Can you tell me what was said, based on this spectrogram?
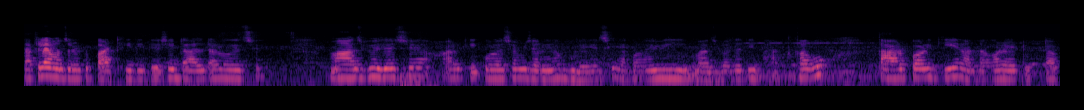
থাকলে আমার জন্য একটু পাঠিয়ে দিতে। সেই ডালটা রয়েছে। মাছ ভেজেছে, আর কি করেছে আমি জানি না, ভুলে গেছি। এখন আমি মাছ ভাজা দিয়ে ভাত খাব। তারপর গিয়ে রান্নাঘরে টুকটাক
